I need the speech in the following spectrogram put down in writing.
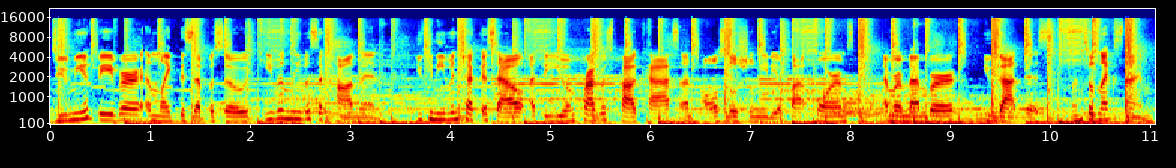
do me a favor and like this episode. Even leave us a comment. You can even check us out at the You in Progress podcast on all social media platforms. And remember, you got this. Until next time.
